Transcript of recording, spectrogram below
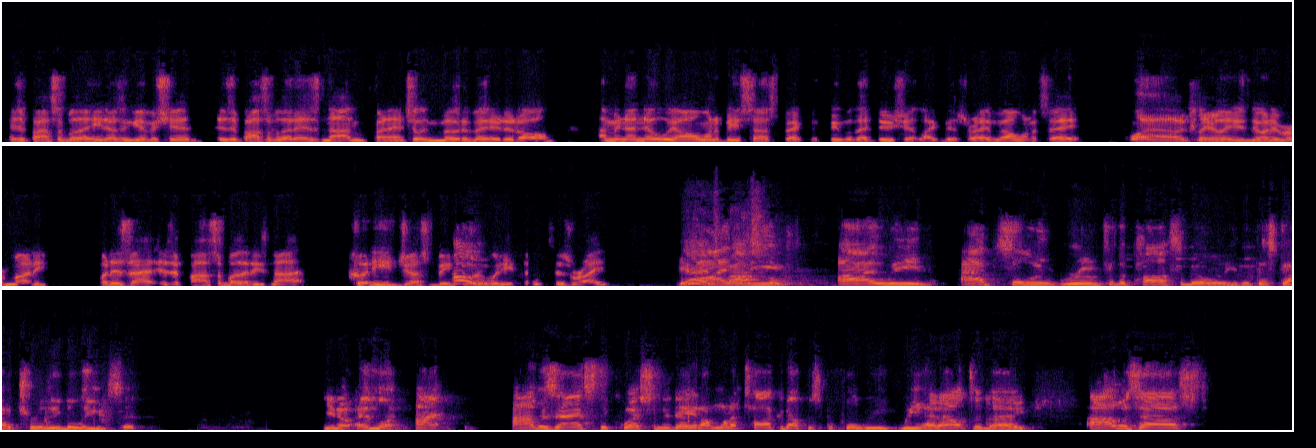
Is it possible that he doesn't give a shit? Is it possible that he's not financially motivated at all? I mean, I know we all want to be suspect of people that do shit like this, right? We all want to say, well, clearly he's doing it for money. But is that is it possible that he's not? Could he just be oh. doing what he thinks is right? Yeah, it's I possible. Leave, I leave absolute room for the possibility that this guy truly believes it. You know, and look, I I was asked the question today, and I want to talk about this before we we head out today. I was asked,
